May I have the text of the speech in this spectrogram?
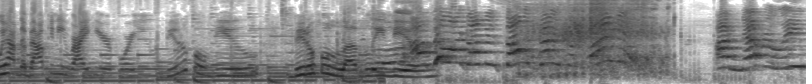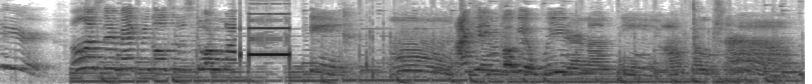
We have the balcony right here for you. Beautiful view. Beautiful, lovely I view. feel like I'm in solitary confinement. I never leave here unless they make me go to my. Mm, I can't even go get weed or nothing. I'm so trapped.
